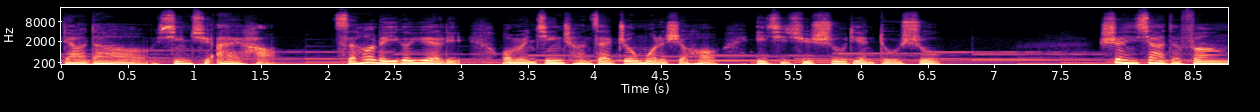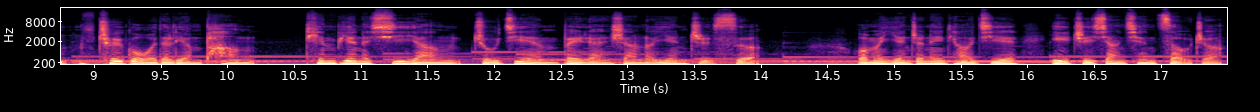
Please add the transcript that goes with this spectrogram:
聊到兴趣爱好。此后的一个月里，我们经常在周末的时候一起去书店读书。盛夏的风吹过我的脸庞，天边的夕阳逐渐被染上了胭脂色。我们沿着那条街一直向前走着，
